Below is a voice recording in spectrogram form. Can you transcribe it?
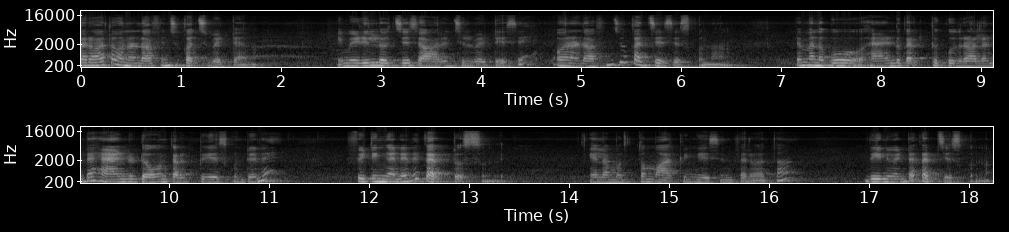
తర్వాత వన్ అండ్ హాఫ్ ఇంచ్ ఖర్చు పెట్టాను. ఈ మిడిల్లో వచ్చేసి ఆరు ఇంచులు పెట్టేసి one and half inch cut చేసేసుకున్నాను మనకు హ్యాండ్ కరెక్ట్ కుదరాలంటే హ్యాండ్ డౌన్ కరెక్ట్ వేసుకుంటేనే ఫిట్టింగ్ అనేది కరెక్ట్ వస్తుంది. ఇలా మొత్తం మార్కింగ్ వేసిన తర్వాత దీని వెంట కట్ చేసుకుందాం.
